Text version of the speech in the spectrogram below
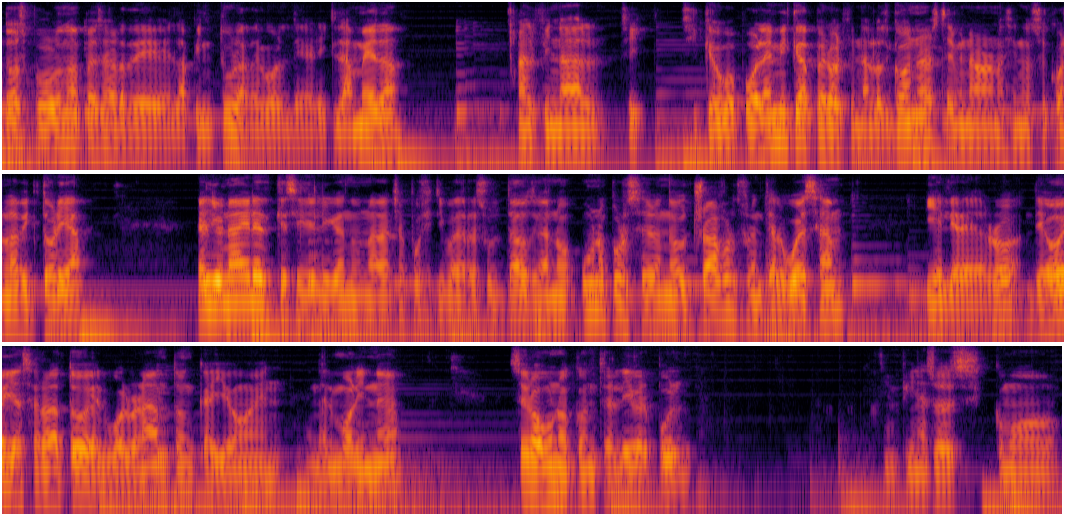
2 por 1 a pesar de la pintura de gol de Eric Lamela. Al final, sí, sí que hubo polémica, pero al final los Gunners terminaron haciéndose con la victoria. El United, que sigue ligando una racha positiva de resultados, ganó 1 por 0 en Old Trafford frente al West Ham. Y el día de, hoy, hace rato, el Wolverhampton cayó en, el Molina 0-1 contra el Liverpool. En fin, eso es como,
